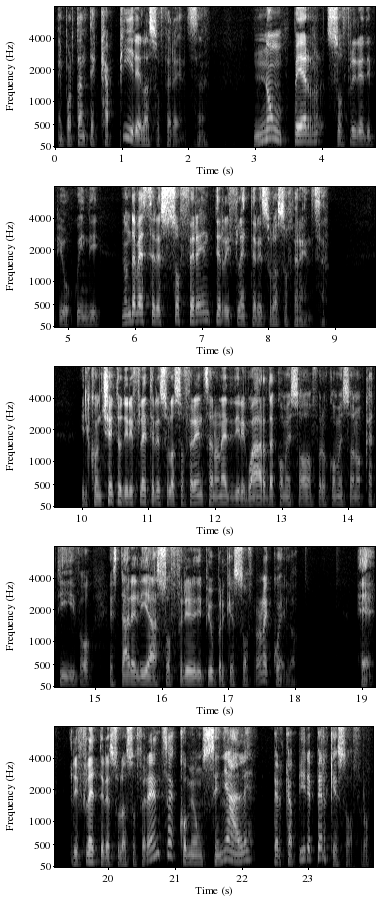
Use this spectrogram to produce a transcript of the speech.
è importante capire la sofferenza, non per soffrire di più, quindi non deve essere sofferente riflettere sulla sofferenza. Il concetto di riflettere sulla sofferenza non è di dire guarda come soffro, come sono cattivo e stare lì a soffrire di più perché soffro, non è quello. È riflettere sulla sofferenza come un segnale per capire perché soffro.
